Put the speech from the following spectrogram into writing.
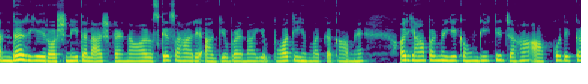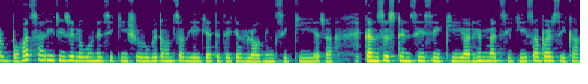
अंदर ये रोशनी तलाश करना और उसके सहारे आगे बढ़ना, ये बहुत ही हिम्मत का काम है। और यहाँ पर मैं ये कहूँगी कि जहाँ आपको देखकर बहुत सारी चीज़ें लोगों ने सीखी, शुरू में तो हम सब यही कहते थे कि व्लॉगिंग सीखी अच्छा कंसिस्टेंसी सीखी और हिम्मत सीखी, सब्र सीखा।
